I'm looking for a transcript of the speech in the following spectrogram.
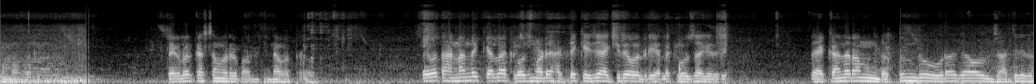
ಕಮ್ಮ ರೆಗ್ಯುಲರ್ ಕಸ್ಟಮರ್ ರೀ ಬರ್ತಾರ ಇವತ್ತು ಹನ್ನೊಂದಕ್ಕೆಲ್ಲ ಕ್ಲೋಸ್ ಮಾಡಿ ಹತ್ತೆ ಕೆ ಜಿ ಹಾಕಿದೇವಲ್ರಿ ಎಲ್ಲ ಕ್ಲೋಸ್ ಆಗಿದ್ರಿ. ಯಾಕಂದ್ರೆ ನಮ್ಮ ದತ್ತಂದು ಊರಾಗ ಅವ್ರ ಜಾತ್ರೆ ಇದೆ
